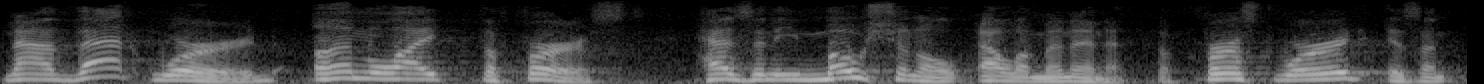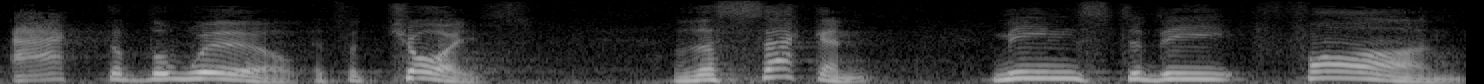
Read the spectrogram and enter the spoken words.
Now that word, unlike the first, has an emotional element in it. The first word is an act of the will. It's a choice. The second means to be fond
